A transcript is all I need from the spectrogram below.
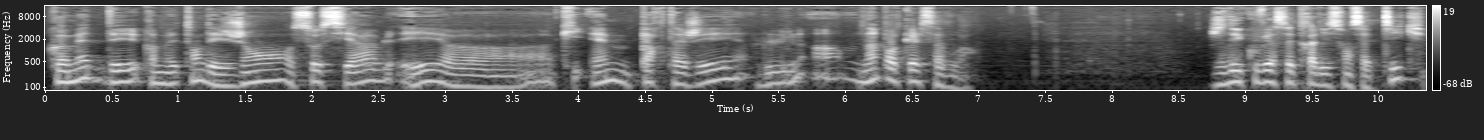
comme, étant des gens sociables et euh, qui aiment partager n'importe quel savoir. J'ai découvert cette tradition celtique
